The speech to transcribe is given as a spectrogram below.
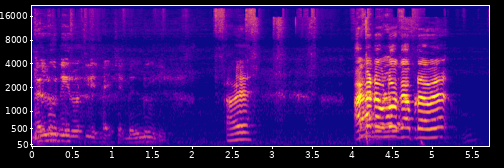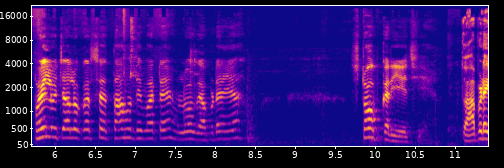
ગલ્લુની રોટલી થાય છે ગલ્લુની હવે આગળનો વ્લોગ આપણે હવે પહેલું ચાલુ કરશે ત્યાં સુધી માટે વ્લોગ આપણે અહીંયા સ્ટોપ કરીએ છીએ. તો આપણે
